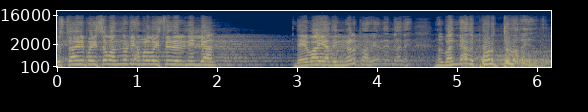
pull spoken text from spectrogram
ഉസ്താദിന് പൈസ വന്നിട്ട് നമ്മൾ പൈസ തരുന്നില്ല. ദയവായി അത് നിങ്ങൾ പറയുന്നില്ലാതെ നിങ്ങൾ വല്ലാതെ പുറത്ത് പറയരുത്.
